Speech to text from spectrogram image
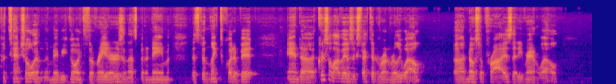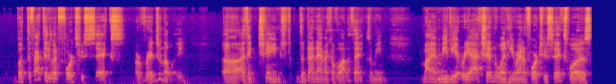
potential and then maybe going to the Raiders, and that's been a name that's been linked quite a bit. And uh, Chris Olave was expected to run really well. Uh, no surprise that he ran well, but the fact that he went four two six originally uh, I think changed the dynamic of a lot of things. I mean, my immediate reaction when he ran a four two six was,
